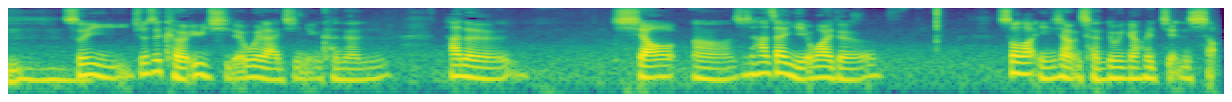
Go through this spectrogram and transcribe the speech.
嗯，所以就是可预期的未来几年，可能它的。消，嗯、呃，就是它在野外的受到影响程度应该会减少，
